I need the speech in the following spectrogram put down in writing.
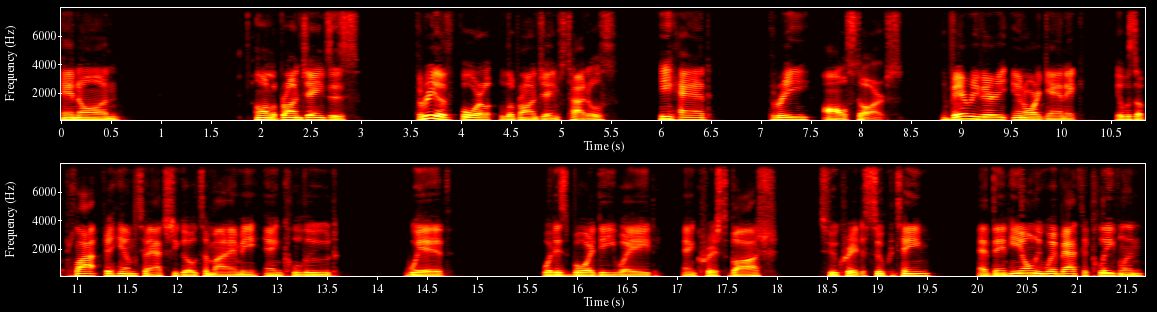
And on on LeBron James's three of four LeBron James titles, he had three All Stars. Very, very inorganic. It was a plot for him to actually go to Miami and collude with with his boy D Wade and Chris Bosh to create a super team. And then he only went back to Cleveland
